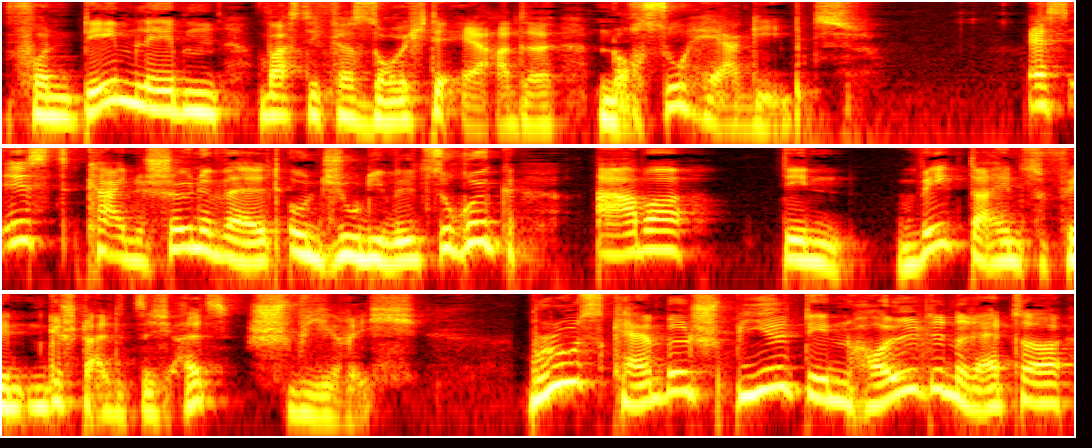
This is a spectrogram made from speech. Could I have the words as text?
von dem Leben, was die verseuchte Erde noch so hergibt. Es ist keine schöne Welt und Judy will zurück, aber den Weg dahin zu finden gestaltet sich als schwierig. Bruce Campbell spielt den holden Retter,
